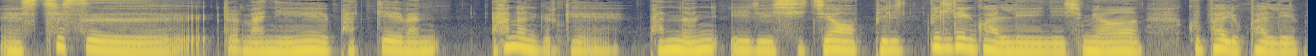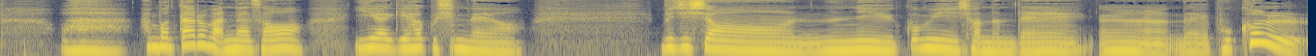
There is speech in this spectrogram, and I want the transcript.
에, 스트레스를 많이 받게 만, 하는 그렇게 받는 일이시죠. 빌, 빌딩 관리인이시면 9868님. 와, 한번 따로 만나서 이야기하고 싶네요. 뮤지션이 꿈이셨는데, 음, 네, 보컬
